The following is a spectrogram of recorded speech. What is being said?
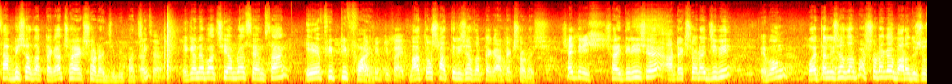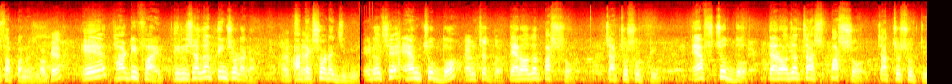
ছাব্বিশ হাজার টাকা ছয় একশো আঠাশ জিবি পাচ্ছি। আচ্ছা। এখানে পাচ্ছি আমরা স্যামসাং এ ফিফটি ফাইভ মাত্র সাতত্রিশ হাজার টাকা আট একশো আঠাশ সাঁত্রিশ। সাঁত্রিশে আট একশো আঠাশ জিবি এবং পঁয়তাল্লিশ হাজার পাঁচশো টাকায় বারো দুশো ছাপ্পান্ন GB okay. A thirty five তিরিশ হাজার তিনশো টাকা আচ্ছা। আট একশো আঠাশ জিবি এটা হচ্ছে এম চোদ্দ এম চোদ্দ। তেরো হাজার পাঁচশো চার চৌষট্টি এফ চোদ্দ তেরো হাজার চার পাঁচশো চার চৌষট্টি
